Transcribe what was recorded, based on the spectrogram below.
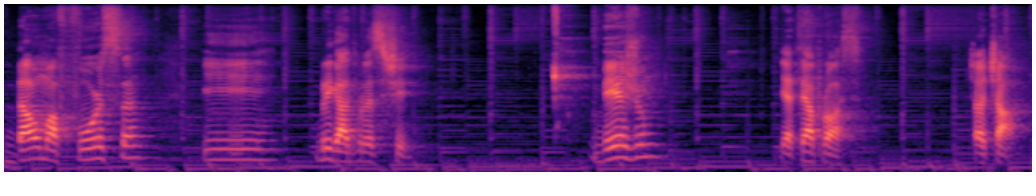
dá uma força e obrigado por assistir. Beijo e até a próxima. Tchau, tchau.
